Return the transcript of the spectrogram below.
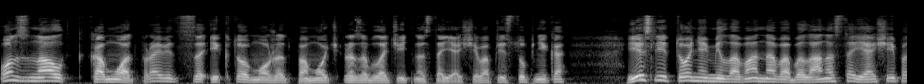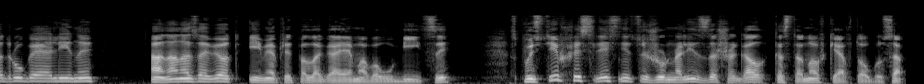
Он знал, к кому отправиться и кто может помочь разоблачить настоящего преступника. Если Тоня Милованова была настоящей подругой Алины, она назовет имя предполагаемого убийцы. Спустившись с лестницы, журналист зашагал к остановке автобуса.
